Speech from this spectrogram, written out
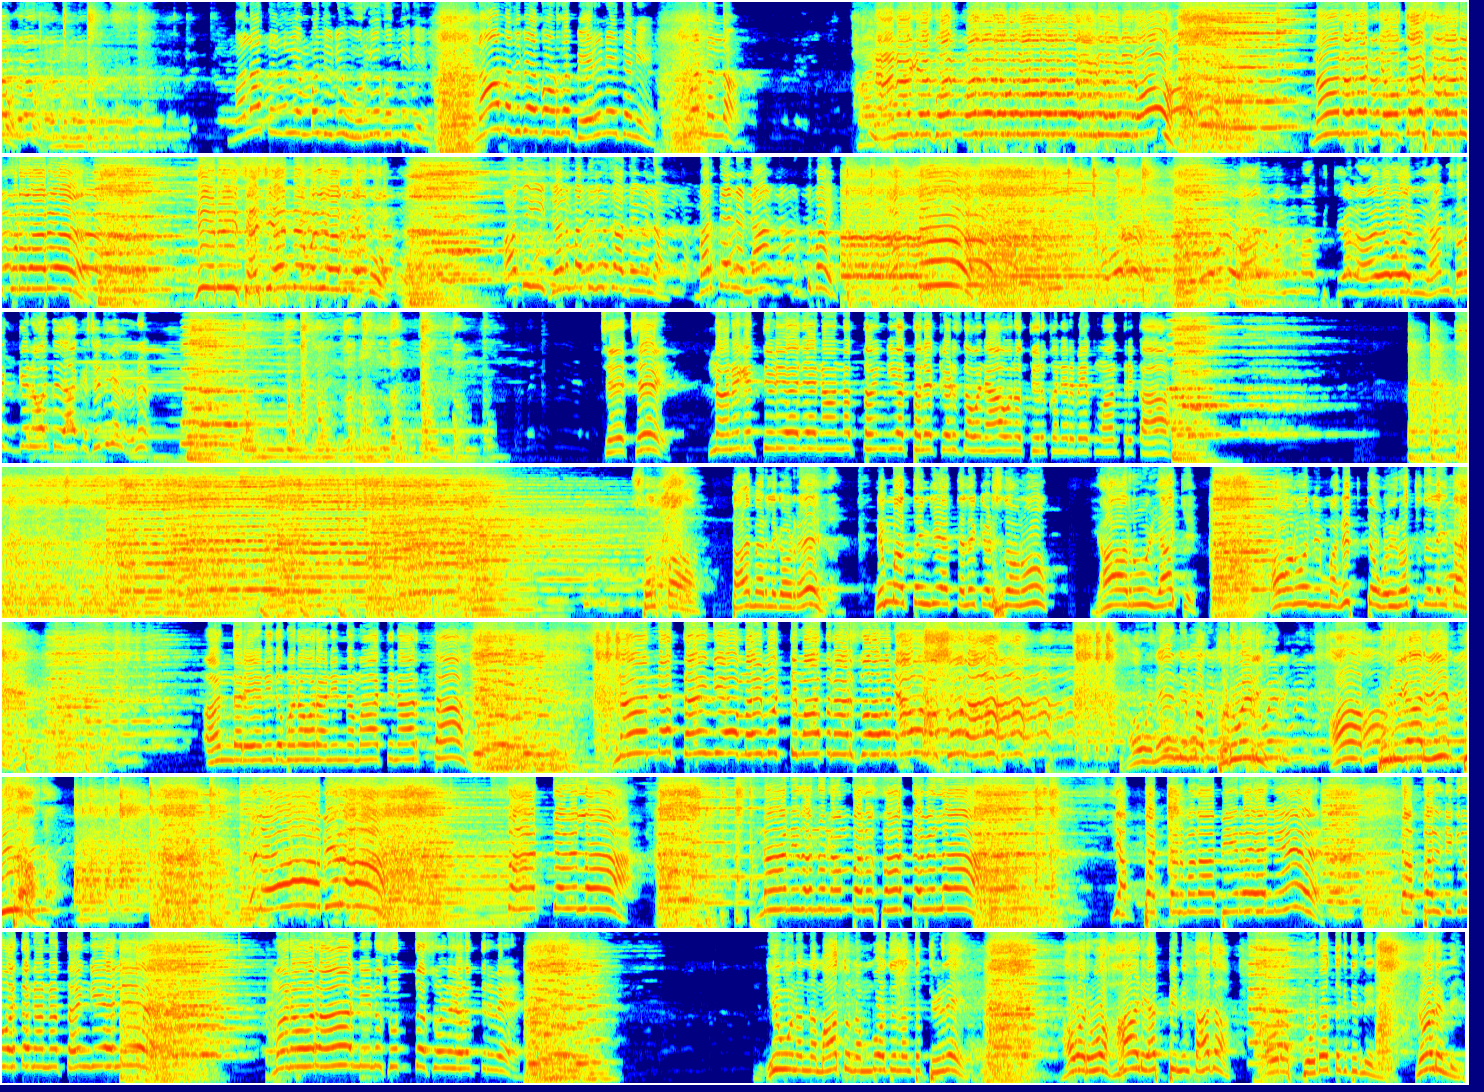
ಮಲ ತಂಗಿ ಎಂಬುದು ಇಡೀ ಊರಿಗೆ ಗೊತ್ತಿದೆ. ನಾ ಮದುವೆ ಆಗೋ ಹುಡುಗ ಬೇರೆನೇ ಇದ್ದಾನೆ. ಇವನಲ್ಲ. ನನಗೆ ಗೊತ್ತಿಲ್ಲದೆ ಅವನ ಯಾವನೋ ಕೈ ಹಿಡಿಯುವ ನೀನು. ನಾನು ಅದಕ್ಕೆ ಅವಕಾಶ ಮಾಡಿ ಕೊಡಲಾರೆ. ನೀನು ಈ ಸಸಿಯನ್ನೇ ಮದುವೆ ಆಗಬೇಕು. ಅದು ಈ ಜನ್ಮದಲ್ಲಿ ಸಾಧ್ಯವಿಲ್ಲ. ಬರ್ತೇನಣ್ಣ? ಗುಡ್ ಬಾಯ್ ಛೇ ಛೇ ನನಗೆ ತಿಳಿಯದೆ ನನ್ನ ತಂಗಿಯ ತಲೆ ಕೆಡಿಸಿದವನ ಯಾವನು ತಿರುಕನಿರ್ಬೇಕು ಮಾಂತ್ರಿಕ. ಸ್ವಲ್ಪ ತಾಳ್ಮೆ ಇರ್ಲಿ ಗೌಡ್ರೆ. ನಿಮ್ಮ ತಂಗಿಯ ತಲೆ ಕೆಡಿಸಿದವನು ಯಾರು ಯಾಕೆ? ಅವನು ನಿಮ್ಮ ನಿತ್ಯ ವೈರತ್ವದಲ್ಲೇ ಇದ್ದಾನೆ. ಅಂದರೇನಿದು ಮನೋಹರ ನಿನ್ನ ಮಾತಿನ ಅರ್ಥ? ನನ್ನ ತಂಗಿಯ ಮೈ ಮುಟ್ಟಿ ಮಾತನಾಡಿಸುವವನ್ ಯಾವನು ಸೂರ? ಅವನೇ ನಿಮ್ಮ ಕಡುವರಿ ಆ ಕುರಿಗಾರಿ ಬೀರ. ಬೀರ! ಸಾಧ್ಯವಿಲ್ಲ. ನಾನಿದನ್ನು ನಂಬಲು ಸಾಧ್ಯವಿಲ್ಲ. ಎಪ್ಪತ್ತನ ಮಗ ಬೀರೆಯಲ್ಲಿ ಡಬಲ್ ಡಿಗ್ರಿ ಹೋಯ್ತ ನನ್ನ ತಂಗಿಯಲ್ಲಿ. ಮನೋಹರ ನೀನು ಸುತ್ತ ಸುಳ್ಳು ಹೇಳುತ್ತಿರುವೆ. ನೀವು ನನ್ನ ಮಾತು ನಂಬೋದಿಲ್ಲ ಅಂತ ತಿಳಿದೆ. ಅವರು ಹಾಡಿ ಅಪ್ಪಿ ನಿಂತಾಗ ಅವರ ಫೋಟೋ ತೆಗೆದಿದ್ದೇನೆ. ನೋಡಿಲ್ಲಿ.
